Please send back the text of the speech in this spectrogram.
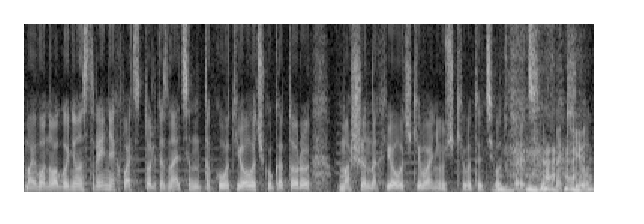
моего новогоднего настроения хватит только, знаете, на такую вот елочку, которую в машинах елочки-вонючки, вот эти вот такие вот.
